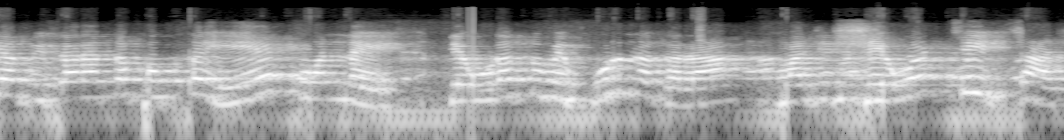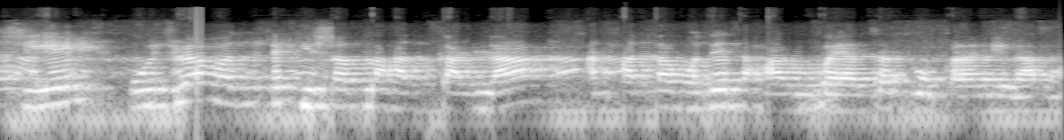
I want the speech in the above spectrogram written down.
म्हणून विकाराचं भिकाऱ्याचं फक्त एक म्हणणं आहे तेवढं तुम्ही पूर्ण करा. माझी शेवटची इच्छा अशी आहे उजव्या बाजूच्या खिशातला हात काढला आणि हातामध्ये दहा रुपयाचा ठोकळा निघाला.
